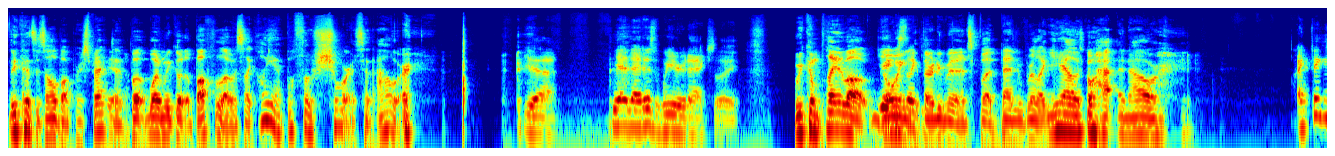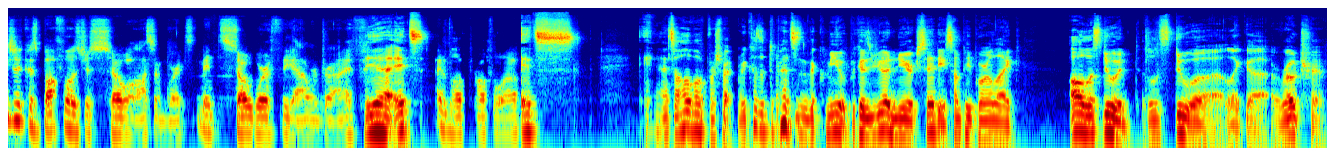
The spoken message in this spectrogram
Because it's all about perspective. Yeah. But when we go to Buffalo, it's like, oh yeah, Buffalo's short. It's an hour. Yeah, yeah, that is weird actually. We complain about Yeah, going like- 30 minutes, but then we're like, yeah, let's go ha- an hour. I think it's just because Buffalo is just so awesome, where it's it's so worth the hour drive. Yeah, it's I love Buffalo. it's yeah, it's all about perspective because it depends on the commute. Because if you go to New York City, some people are like, "Oh, let's do it. Let's do a like a, a road trip."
